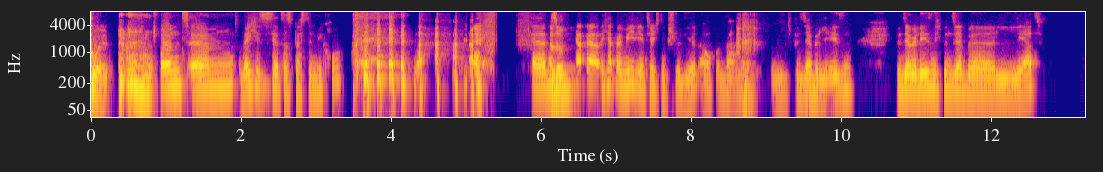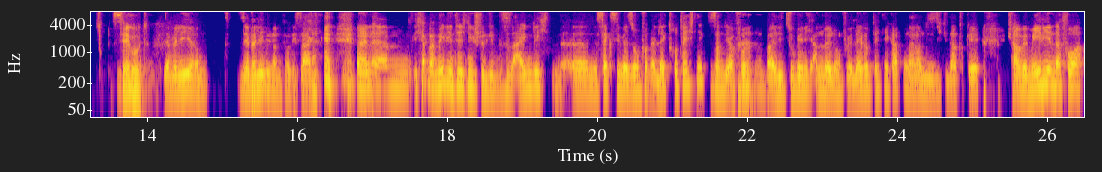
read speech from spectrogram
Cool. Und ähm, welches ist jetzt das beste Mikro? ähm, also, ich habe ja, hab ja Medientechnik studiert, auch unter anderem. Ich bin sehr belesen. Ich bin sehr belesen, ich bin sehr belehrt. Sehr gut. Sehr belehrend. Sehr belehrend, wollte ich sagen. Nein, ähm, ich habe mal Medientechnik studiert. Das ist eigentlich äh, eine sexy Version von Elektrotechnik. Das haben die erfunden, weil die zu wenig Anmeldungen für Elektrotechnik hatten. Dann haben die sich gedacht, okay, schauen wir Medien davor.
